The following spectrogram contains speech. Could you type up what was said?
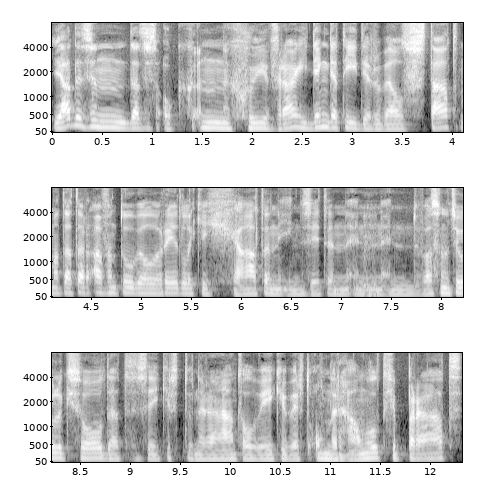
Ja, dat is, een, dat is ook een goede vraag. Ik denk dat die er wel staat, maar dat er af en toe wel redelijke gaten in zitten. En, en het was natuurlijk zo dat, zeker toen er een aantal weken werd onderhandeld, gepraat,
